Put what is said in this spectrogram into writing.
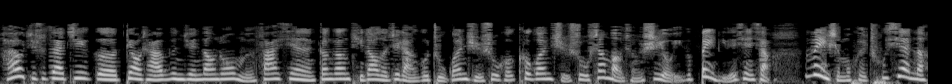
还有就是在这个调查问卷当中，我们发现刚。刚提到的这两个主观指数和客观指数上榜城市有一个背离的现象，为什么会出现呢？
